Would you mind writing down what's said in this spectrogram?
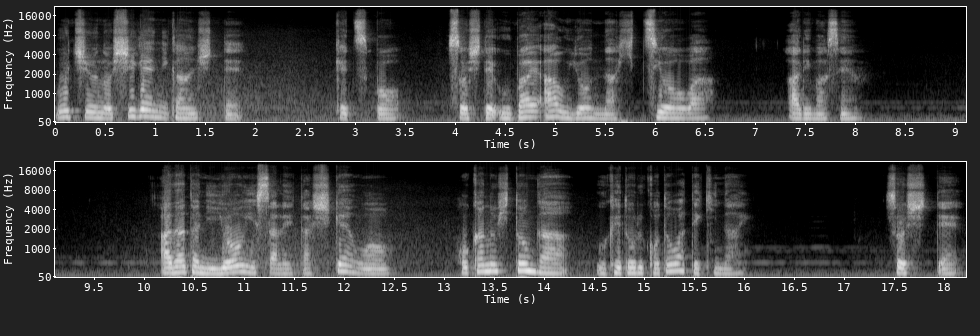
う。宇宙の資源に関して欠乏、そして奪い合うような必要はありません。あなたに用意された試験を他の人が受け取ることはできない。そして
